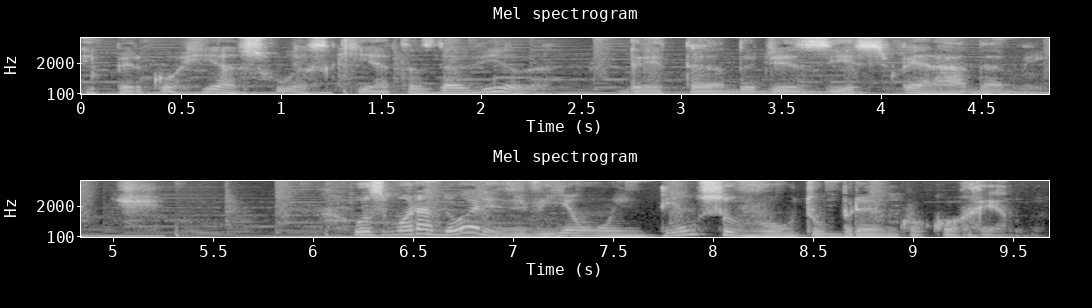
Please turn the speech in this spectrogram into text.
e percorria as ruas quietas da vila, gritando desesperadamente. Os moradores viam um intenso vulto branco correndo,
